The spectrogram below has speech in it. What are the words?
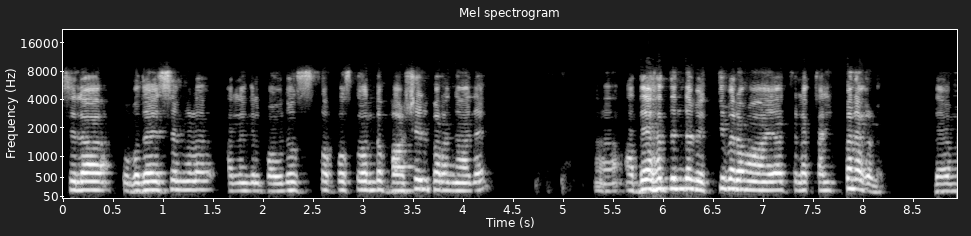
ചില ഉപദേശങ്ങൾ അല്ലെങ്കിൽ പൗലോസ് അപ്പസ്തോലന്റെ ഭാഷയിൽ പറഞ്ഞാൽ അദ്ദേഹത്തിന്റെ വ്യക്തിപരമായ ചില കൽപ്പനകൾ അദ്ദേഹം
